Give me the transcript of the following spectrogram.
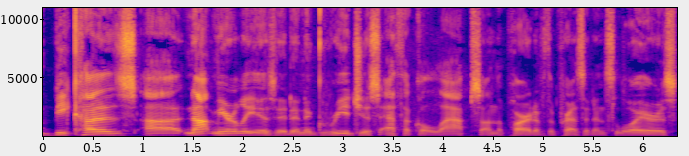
Uh, because uh, not merely is it an egregious ethical lapse on the part of the president's lawyers,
